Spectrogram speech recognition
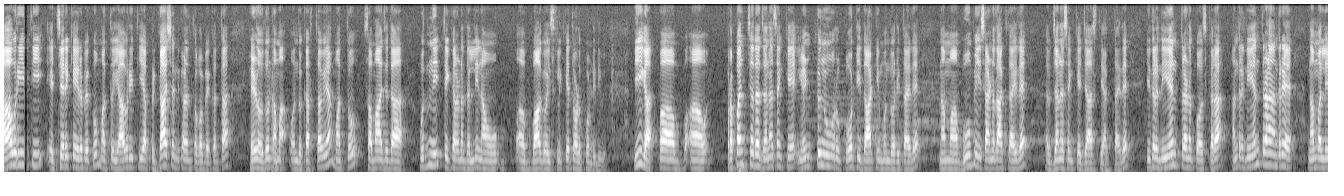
ಯಾವ ರೀತಿ ಎಚ್ಚರಿಕೆ ಇರಬೇಕು ಮತ್ತು ಯಾವ ರೀತಿಯ ಪ್ರಿಕಾಷನ್ಗಳನ್ನು ತಗೋಬೇಕಂತ ಹೇಳೋದು ನಮ್ಮ ಒಂದು ಕರ್ತವ್ಯ ಮತ್ತು ಸಮಾಜದ ಉನ್ನೀತೀಕರಣದಲ್ಲಿ ನಾವು ಭಾಗವಹಿಸಲಿಕ್ಕೆ ತೊಡಕೊಂಡಿದ್ದೀವಿ. ಈಗ ಪ್ರಪಂಚದ ಜನಸಂಖ್ಯೆ ಎಂಟು ನೂರು ಕೋಟಿ ದಾಟಿ ಮುಂದುವರಿತಾ ಇದೆ. ನಮ್ಮ ಭೂಮಿ ಸಣ್ಣದಾಗ್ತಾ ಇದೆ, ಜನಸಂಖ್ಯೆ ಜಾಸ್ತಿ ಆಗ್ತಾ ಇದೆ. ಇದರ ನಿಯಂತ್ರಣಕ್ಕೋಸ್ಕರ, ಅಂದರೆ ನಿಯಂತ್ರಣ ಅಂದರೆ ನಮ್ಮಲ್ಲಿ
